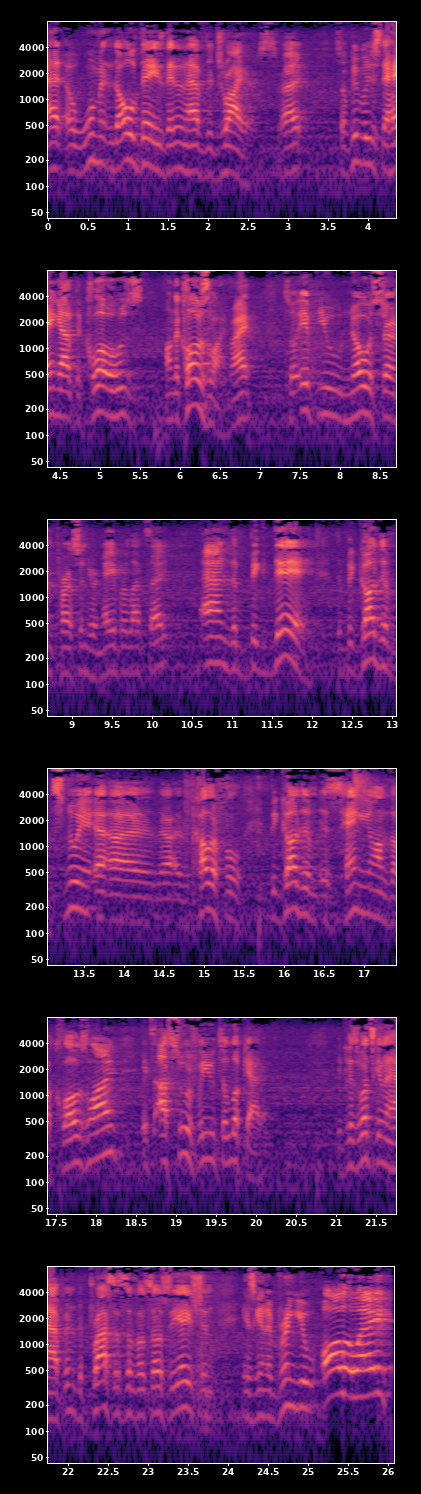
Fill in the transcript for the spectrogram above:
at a woman, in the old days they didn't have the dryers, right? So people used to hang out the clothes on the clothesline, right? So if you know a certain person, your neighbor, let's say, and the big day, the bigodim, snui, uh, uh, uh, colorful bigodim is hanging on the clothesline, it's asur for you to look at it. Because what's going to happen? The process of association is going to bring you all the way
